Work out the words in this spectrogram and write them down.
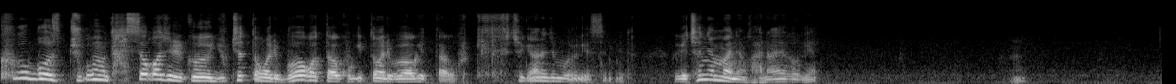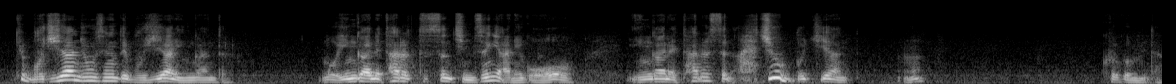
그거 뭐 죽으면 다 썩어질 그 육체 덩어리 뭐하겠다고 고기 덩어리 뭐하겠다고 그렇게 저기 하는지 모르겠습니다. 그게 천년만년 가나요 그게? 무지한 중생들 무지한 인간들 뭐 인간의 탈을 쓴 짐승이 아니고 인간의 탈을 쓴 아주 무지한 어? 그겁니다.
